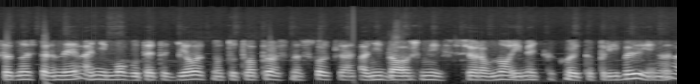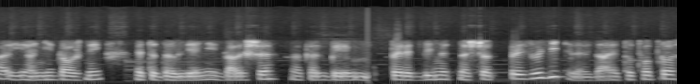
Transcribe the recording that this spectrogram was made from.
с одной стороны, они могут это делать, но тут вопрос, насколько они должны все равно иметь какую-то прибыль, и, и они должны это давление дальше э, как бы передвинуть насчет производителей. Да, и тут вопрос,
